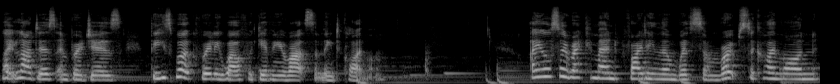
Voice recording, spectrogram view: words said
like ladders and bridges. These work really well for giving your rats something to climb on. I also recommend providing them with some ropes to climb on.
